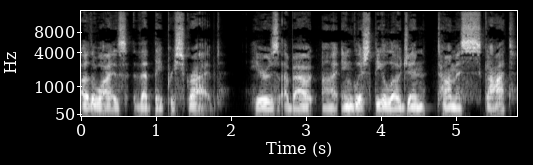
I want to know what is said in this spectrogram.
otherwise that they prescribed. Here's about uh, English theologian Thomas Scott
